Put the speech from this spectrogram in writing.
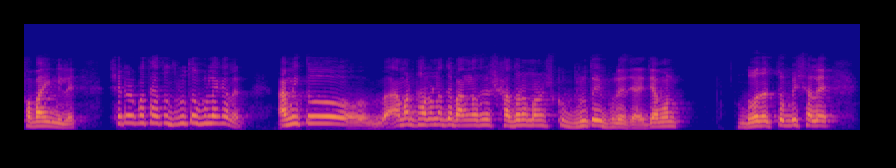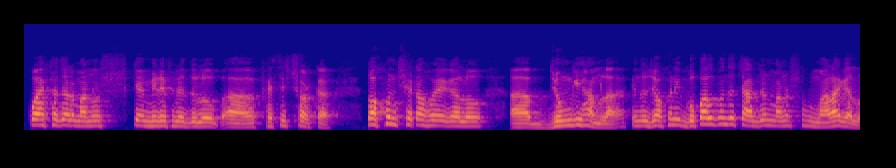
সবাই মিলে, সেটার কথা এত দ্রুত ভুলে গেলেন? আমি তো, আমার ধারণা যে বাংলাদেশের সাধারণ মানুষ খুব দ্রুতই ভুলে যায়। যেমন দু হাজার চব্বিশ সালে কয়েক হাজার মানুষকে মেরে ফেলে দিল ফ্যাসিস্ট সরকার। তখন সেটা হয়ে গেল জঙ্গি হামলা। কিন্তু যখনই গোপালগঞ্জে চারজন মানুষ মারা গেল,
